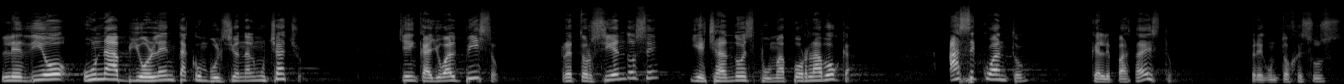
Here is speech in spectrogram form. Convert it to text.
le dio una violenta convulsión al muchacho, quien cayó al piso, retorciéndose y echando espuma por la boca. ¿Hace cuánto que le pasa esto? Preguntó Jesús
